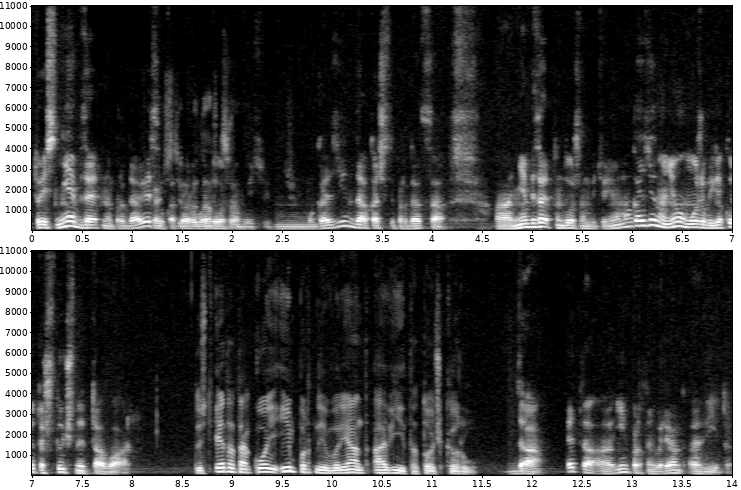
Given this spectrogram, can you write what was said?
То есть не обязательно продавец, у которого продавца. должен быть магазин, да, в качестве продавца. А, Не обязательно должен быть у него магазин, у него может быть какой-то штучный товар. То есть это такой импортный вариант avito.ru. Да, это а, импортный вариант Авито.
